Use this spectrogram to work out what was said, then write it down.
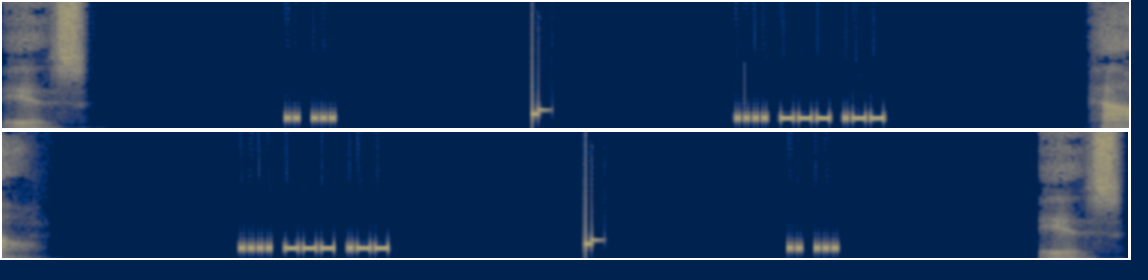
Is. How? Is.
